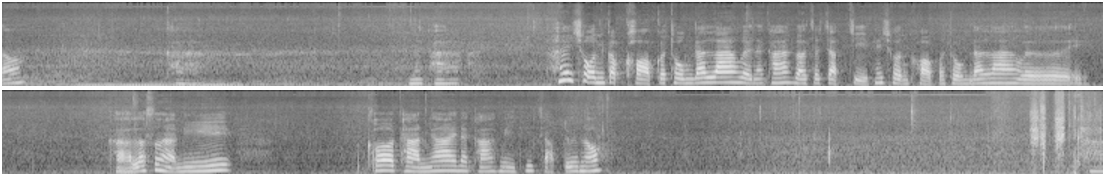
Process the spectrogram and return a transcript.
เนาะ นะคะ ให้ชนกับขอบกระทงด้านล่างเลยนะคะ เราจะจับจีบให้ชนขอบกระทงด้านล่างเลย ค่ะ ลักษณะนี้ก็ทานง่ายนะคะ มีที่จับด้วยเนาะค่ะ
